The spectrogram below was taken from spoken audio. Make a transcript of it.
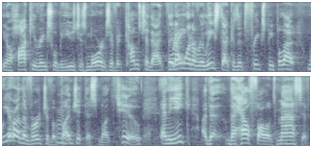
you know, hockey rinks will be used as morgues if it comes to that. They right. don't want to release that because it freaks people out. We are on the verge of a mm. budget this month too, yes. and the, the the health fallout's massive.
